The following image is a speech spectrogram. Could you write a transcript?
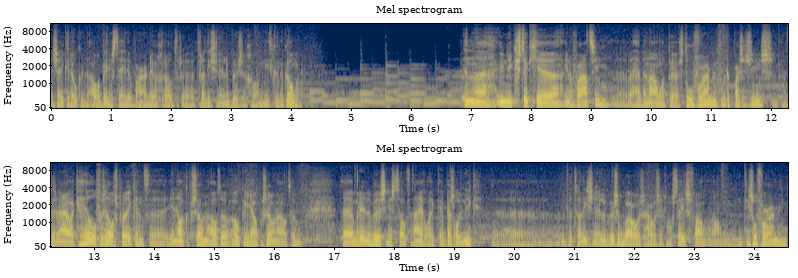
zeker ook in de oude binnensteden waar de grotere traditionele bussen gewoon niet kunnen komen. Een uniek stukje innovatie. we hebben namelijk stoelverwarming voor de passagiers. Het is eigenlijk heel vanzelfsprekend in elke personenauto, ook in jouw personenauto. maar in de bus is dat eigenlijk best wel uniek. de traditionele bussenbouwers houden zich nog steeds van aan dieselverwarming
